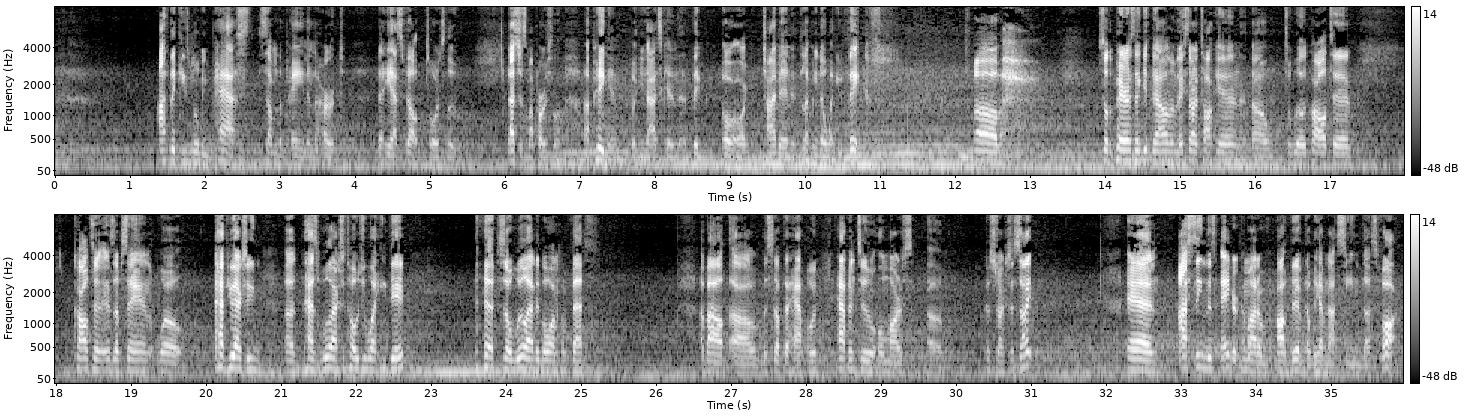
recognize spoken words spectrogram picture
I think he's moving past some of the pain and the hurt that he has felt towards Lou. That's just my personal opinion, but you guys can think or, or chime in and let me know what you think. Um, so the parents they get down and they start talking um, to Will Carlton. Carlton ends up saying, "Well, have you actually? Uh, has Will actually told you what he did?" so Will had to go on and confess about uh, the stuff that happened happened to Omar's uh, construction site, and I've seen this anger come out of Aunt Viv that we have not seen thus far.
